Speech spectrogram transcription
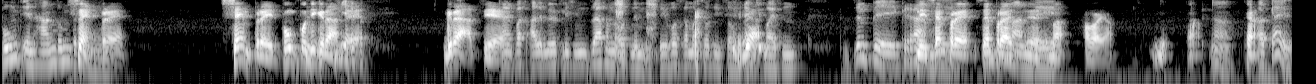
bummt in Hand um Sempre. Sempre il pumpo di grande. Grazie. einfach alle möglichen Sachen aus einem Eros Ramazzotti-Song Ja. reinschmeißen. Simple, grande. Nee, sempre, sempre heißt äh, immer. Aber ja. Ja, Ja. das ist geil.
